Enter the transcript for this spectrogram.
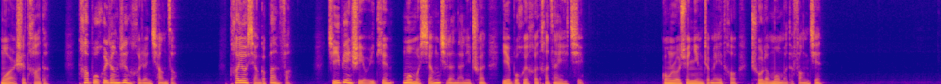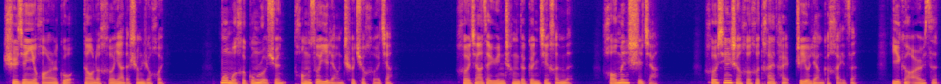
莫尔是他的，他不会让任何人抢走。他要想个办法，即便是有一天默默想起了南离川，也不会和他在一起。龚若轩拧着眉头出了默默的房间。时间一晃而过，到了何雅的生日会，默默和龚若轩同坐一辆车去何家。何家在云城的根基很稳。豪门世家，何先生和何太太只有两个孩子，一个儿子，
